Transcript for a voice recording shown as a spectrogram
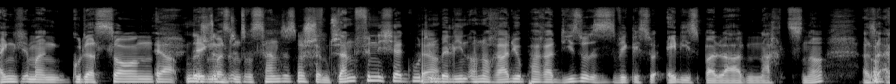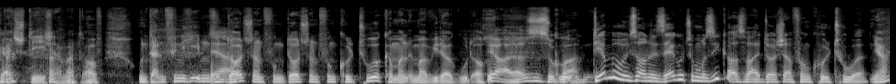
eigentlich immer ein guter Song, Ja, das irgendwas stimmt. Interessantes. Das stimmt. Dann finde ich ja gut Ja. in Berlin auch noch Radio Paradiso. Das ist wirklich so 80s Balladen nachts, ne? Also Okay. einfach stehe ich einfach drauf. Und dann finde ich eben so Ja. Deutschlandfunk, Deutschlandfunk Kultur kann man immer wieder gut auch. Ja, das ist super. Gut. Die haben übrigens auch eine sehr gute Musikauswahl Deutschland von Kultur. Ja?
